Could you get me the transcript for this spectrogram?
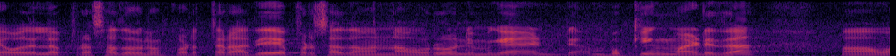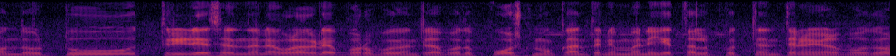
ಯಾವುದೆಲ್ಲ ಪ್ರಸಾದವನ್ನು ಕೊಡ್ತಾರೋ ಅದೇ ಪ್ರಸಾದವನ್ನು ಅವರು ನಿಮಗೆ ಬುಕ್ಕಿಂಗ್ ಮಾಡಿದ ಒಂದು ಟೂ ತ್ರೀ ಡೇಸಿಂದಲೇ ಒಳಗಡೆ ಬರ್ಬೋದು ಅಂತ ಹೇಳ್ಬೋದು. ಪೋಸ್ಟ್ ಮುಖಾಂತರ ನಿಮ್ಮ ಮನೆಗೆ ತಲುಪುತ್ತೆ ಅಂತಲೇ ಹೇಳ್ಬೋದು.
